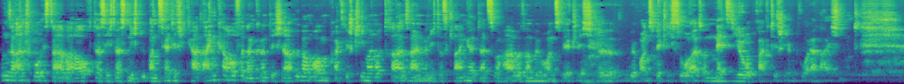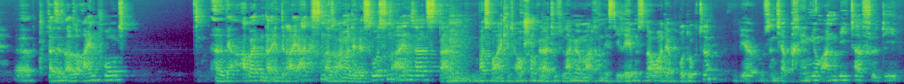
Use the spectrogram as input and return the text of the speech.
unser Anspruch ist da aber auch, dass ich das nicht über ein Zertifikat einkaufe. Dann könnte ich ja übermorgen praktisch klimaneutral sein, wenn ich das Kleingeld dazu habe, sondern wir wollen es wirklich, äh, wir wollen es wirklich so, also Net Zero praktisch irgendwo erreichen. Und, äh, das ist also ein Punkt. Äh, wir arbeiten da in drei Achsen, also einmal der Ressourceneinsatz, dann, was wir eigentlich auch schon relativ lange machen, ist die Lebensdauer der Produkte. Wir sind ja Premium-Anbieter für die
